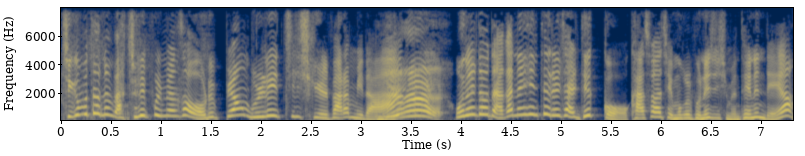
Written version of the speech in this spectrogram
지금부터는 맞추리 풀면서 월요병 물리치시길 바랍니다. 예. 오늘도 나가는 힌트를 잘 듣고 가수와 제목을 보내주시면 되는데요.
